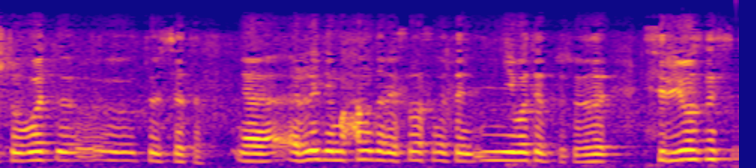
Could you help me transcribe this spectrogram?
что вот, э, то есть это, э, религия Мухаммада, это не вот это, то есть это серьезность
